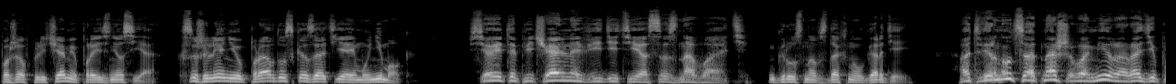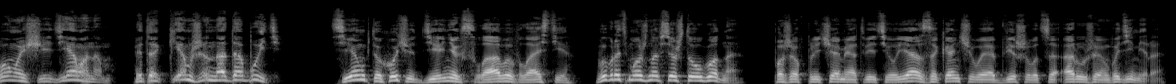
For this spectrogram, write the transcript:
Пожав плечами, произнес я. К сожалению, правду сказать я ему не мог. «Все это печально видеть и осознавать», — грустно вздохнул Гордей. «Отвернуться от нашего мира ради помощи демонам — это кем же надо быть?» «Тем, кто хочет денег, славы, власти. Выбрать можно все, что угодно», — пожав плечами, ответил я, заканчивая обвешиваться оружием Вадимира.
